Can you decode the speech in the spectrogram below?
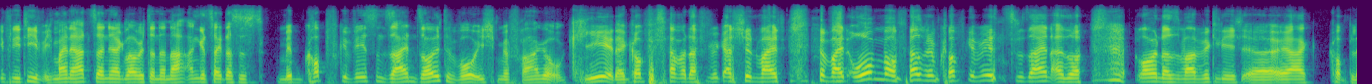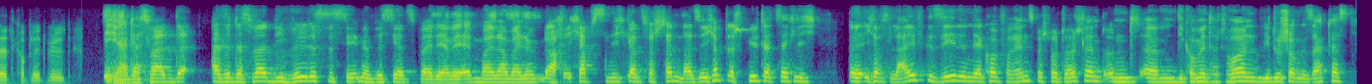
Definitiv. Ich meine, er hat es dann ja, glaube ich, dann danach angezeigt, dass es mit dem Kopf gewesen sein sollte, wo ich mir frage, okay, der Kopf ist aber dafür ganz schön weit, weit oben, um das mit dem Kopf gewesen zu sein. Also, Robin, das war wirklich, äh, ja, komplett, komplett wild. Ja, das war, also das war die wildeste Szene bis jetzt bei der WM, meiner Meinung nach. Ich habe es nicht ganz verstanden. Also ich habe das Spiel tatsächlich äh, ich habe es live gesehen in der Konferenz bei Sport Deutschland und ähm, die Kommentatoren, wie du schon gesagt hast,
